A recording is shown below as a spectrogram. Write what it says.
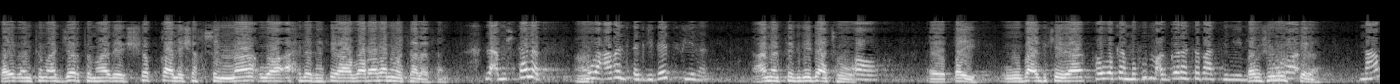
طيب أنتم أجرتم هذه الشقة لشخص ما وأحدث فيها ضررا وتلفا. لا مش تلف آه. هو عمل تجديدات فيها. عمل تجديدات هو. آه. أي طيب وبعد كذا؟ هو كان المفروض مأجرها سبع سنين. طيب شو المشكلة؟ نعم.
